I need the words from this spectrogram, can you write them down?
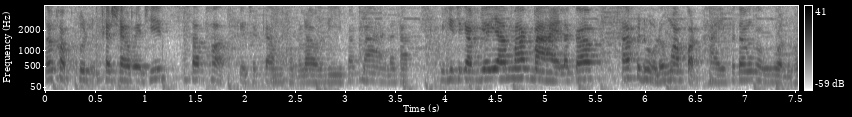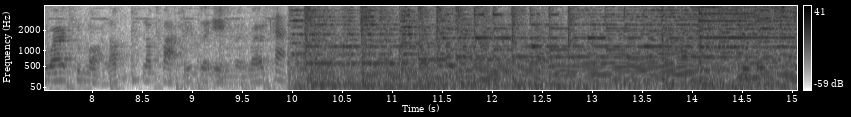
ต้องขอบคุณคาชาเวที่ซัพพอร์ตกิจกรรมของเราดีมาก ๆ นะครับ มีกิจกรรมเยอะแยะมากมาย แล้วก็ถ้าเป็นห่วงเรื่องความปลอดภัยไม่ต้องกังวล เพราะว่าคุณหมอรับรับปากด้วยตัวเองเลยว่า ค่ะ Women's Journal.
